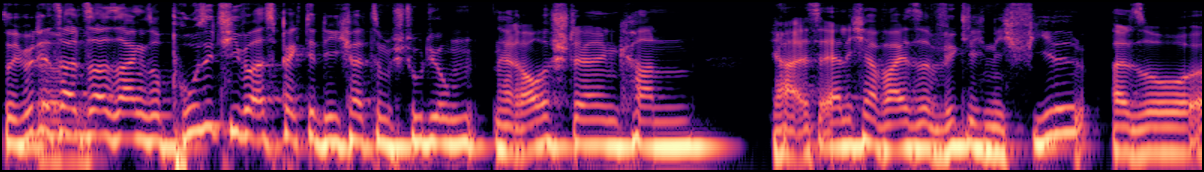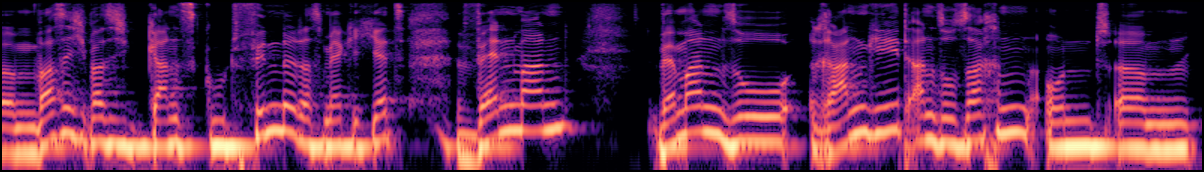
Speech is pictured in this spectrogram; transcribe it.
So, ich würde jetzt halt sagen, so positive Aspekte, die ich halt zum Studium herausstellen kann, ja, ist ehrlicherweise wirklich nicht viel. Also, ähm, was ich, was ich ganz gut finde, das merke ich jetzt, wenn man, wenn man so rangeht an so Sachen und ähm,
